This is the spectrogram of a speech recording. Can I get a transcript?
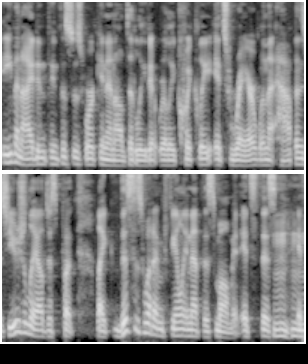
even I didn't think this was working, and I'll delete it really quickly. It's rare when that happens. Usually, I'll just put like, this is what I'm feeling at this moment. It's this. It's mm-hmm.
